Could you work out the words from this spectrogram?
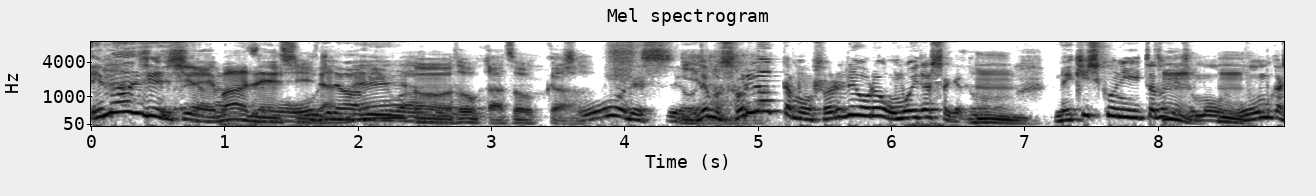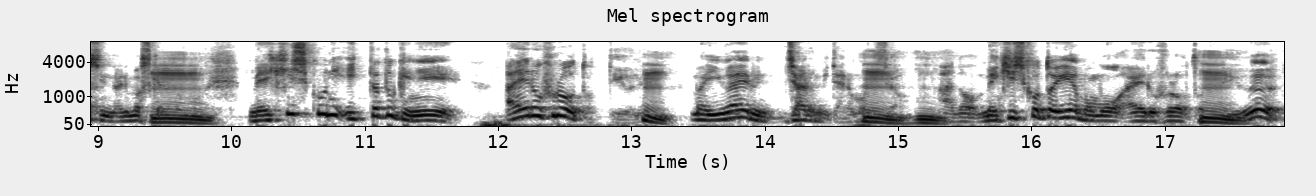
エマージェンシーだエマージェンシーだ、ね、沖縄便は。うん、そうか、そうか。そうですよ。でもそれだったらもう、それで俺思い出したけど、うん、メキシコに行った時ですもう大昔になりますけど、うん、メキシコに行った時に、アエロフロートっていうね、うん、まあ、いわゆる JAL みたいなもんですよ。あの、メキシコといえばもうアエロフロートっていう、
